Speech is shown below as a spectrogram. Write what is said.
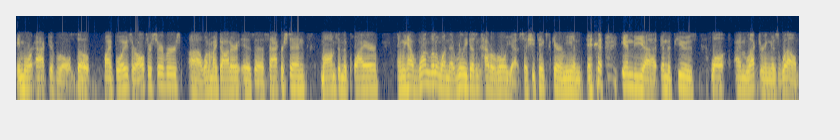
a more active role. So my boys are altar servers. Uh, one of my daughter is a sacristan. Mom's in the choir, and we have one little one that really doesn't have a role yet. So she takes care of me in in the uh, in the pews while I'm lecturing as well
